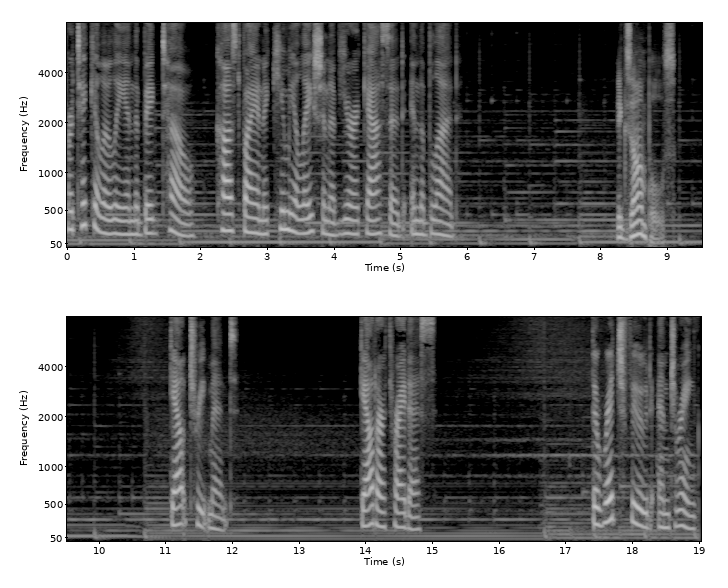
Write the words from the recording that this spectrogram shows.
particularly in the big toe, caused by an accumulation of uric acid in the blood. Examples Gout treatment, Gout arthritis. The rich food and drink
